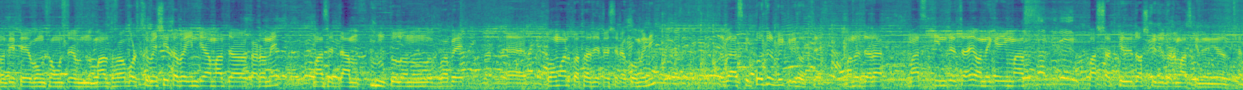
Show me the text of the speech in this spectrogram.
নদীতে এবং সমুদ্রে। মাছ ধরা পড়ছে বেশি তবে ইন্ডিয়া মাছ যাওয়ার কারণে মাছের দাম তুলনামূলকভাবে কমার কথা যেটা সেটা কমেনি। তবে আজকে প্রচুর বিক্রি হচ্ছে। মানুষ যারা মাছ কিনতে চায় অনেকেই মাছ পাঁচ সাত কেজি দশ কেজি করে মাছ কিনে নিয়ে যাচ্ছেন।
